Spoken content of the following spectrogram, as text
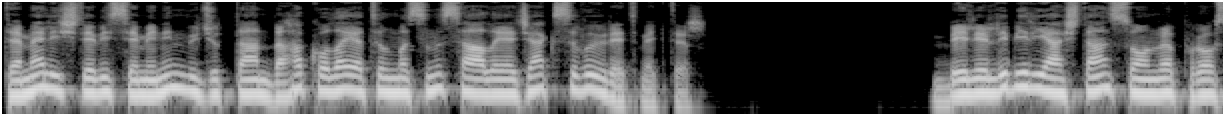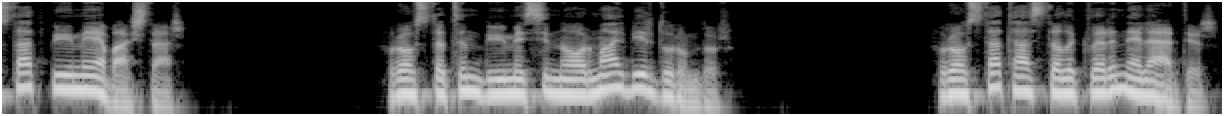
Temel işlevi semenin vücuttan daha kolay atılmasını sağlayacak sıvı üretmektir. Belirli bir yaştan sonra prostat büyümeye başlar. Prostatın büyümesi normal bir durumdur. Prostat hastalıkları nelerdir?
